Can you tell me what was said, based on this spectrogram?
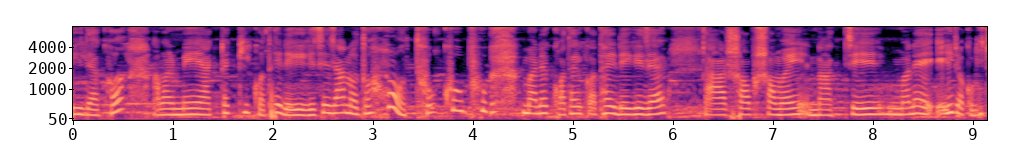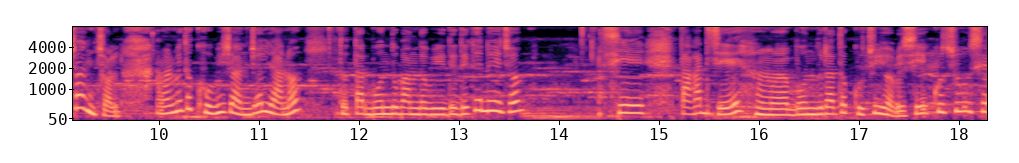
এই দেখো, আমার মেয়ে একটা কি কথায় রেগে গেছে জানো তো? ও তো খুব মানে কথায় কথায় রেগে যায় আর সব সময় নাচছে মানে এই রকম চঞ্চল। আমার মেয়ে তো খুবই চঞ্চল জানো? তো তার বন্ধু বান্ধবীদের দেখে নিয়েছো। সে তার যে বন্ধুরা তো কুচুই হবে। সে কুচু সে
